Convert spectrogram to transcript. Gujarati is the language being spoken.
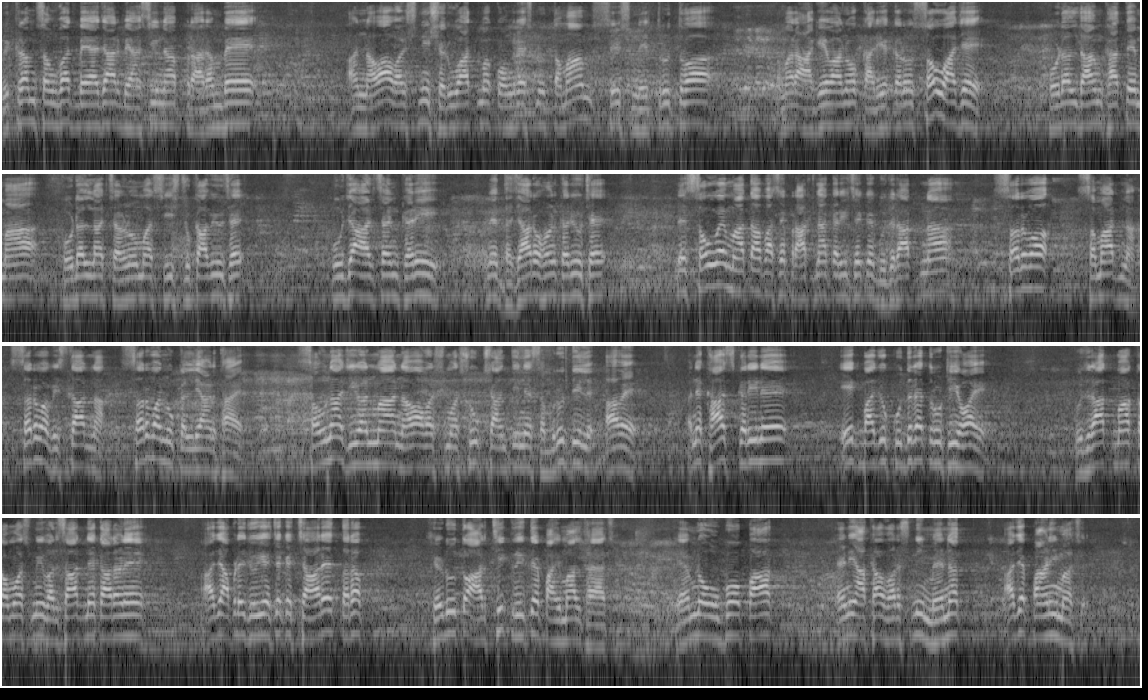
વિક્રમ સંવત બે હજાર બ્યાસીના પ્રારંભે આ નવા વર્ષની શરૂઆતમાં કોંગ્રેસનું તમામ શીર્ષ નેતૃત્વ, અમારા આગેવાનો, કાર્યકરો સૌ આજે ખોડલધામ ખાતે મા ખોડલના ચરણોમાં શીશ ઝુકાવ્યું છે. પૂજા અર્ચન કરી અને ધ્વજારોહણ કર્યું છે. ને સૌએ માતા પાસે પ્રાર્થના કરી છે કે ગુજરાતના સર્વ સમાજના, સર્વ વિસ્તારના, સર્વનું કલ્યાણ થાય. સૌના જીવનમાં નવા વર્ષમાં સુખ, શાંતિને સમૃદ્ધિ આવે. અને ખાસ કરીને એક બાજુ કુદરત રૂઠી હોય. ગુજરાતમાં કમોસમી વરસાદને કારણે આજે આપણે જોઈએ છે કે ચારે તરફ ખેડૂતો આર્થિક રીતે પાયમાલ થયા છે. એમનો ઊભો પાક, એની આખા વર્ષની મહેનત આજે પાણીમાં છે.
